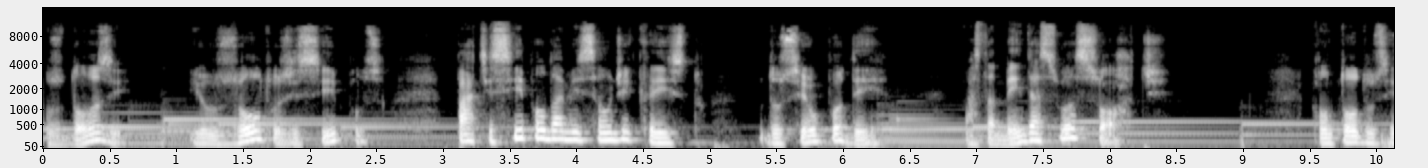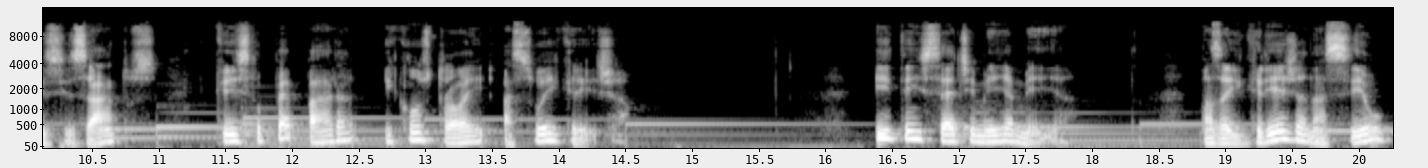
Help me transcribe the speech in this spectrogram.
Os doze e os outros discípulos participam da missão de Cristo, do seu poder, mas também da sua sorte. Com todos esses atos, Cristo prepara e constrói a sua igreja. Item 766. Mas a igreja nasceu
